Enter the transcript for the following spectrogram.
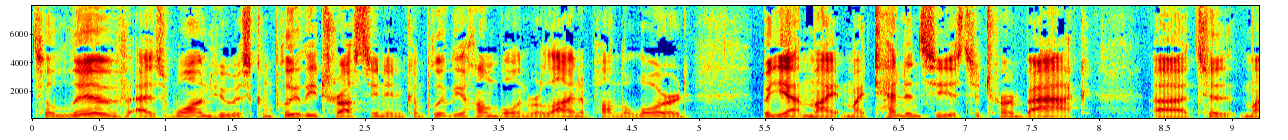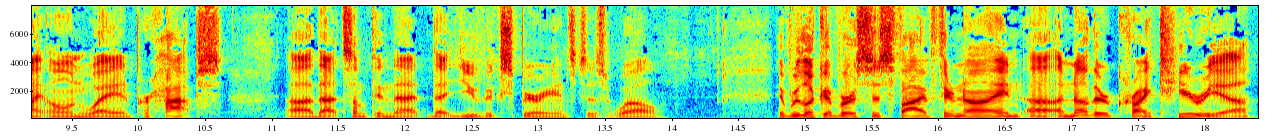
to live as one who is completely trusting and completely humble and relying upon the Lord, but yet my, my tendency is to turn back uh, to my own way, and perhaps uh, that's something that, that you've experienced as well. If we look at verses 5 through 9, uh, another criteria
